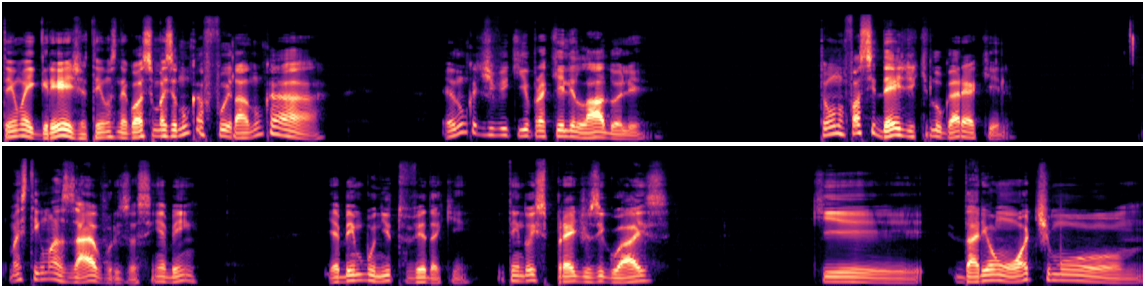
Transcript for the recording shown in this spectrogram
Tem uma igreja, tem uns negócios, mas eu nunca fui lá. Eu nunca. Eu nunca tive que ir para aquele lado ali. Então eu não faço ideia de que lugar é aquele. Mas tem umas árvores assim, é bem é bem bonito ver daqui. E tem dois prédios iguais que daria um ótimo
